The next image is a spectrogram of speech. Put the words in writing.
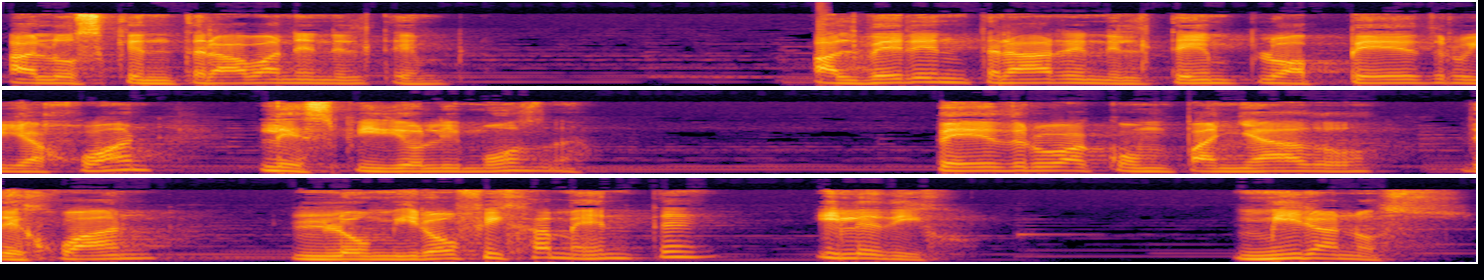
a los que entraban en el templo. Al ver entrar en el templo a Pedro y a Juan, les pidió limosna. Pedro, acompañado de Juan, lo miró fijamente y le dijo, míranos.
